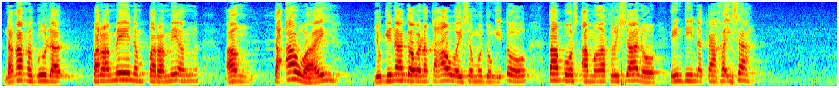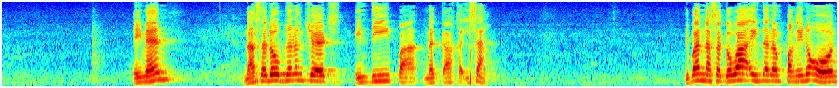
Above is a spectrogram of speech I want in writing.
nakakagulat, parami ng parami ang, ang kaaway, yung ginagawa ng kaaway sa mundong ito, tapos ang mga Krisyano hindi nagkakaisa. Amen? Nasa loob na ng church, hindi pa nagkakaisa. Di ba? Nasa gawain na ng Panginoon,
